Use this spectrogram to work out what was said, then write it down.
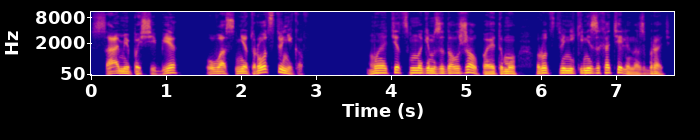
«Сами по себе? У вас нет родственников?» «Мой отец многим задолжал, поэтому родственники не захотели нас брать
